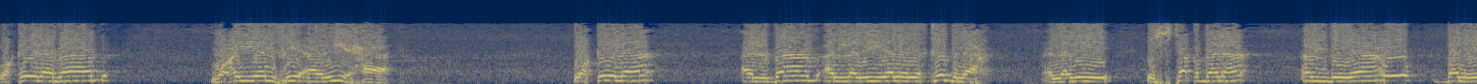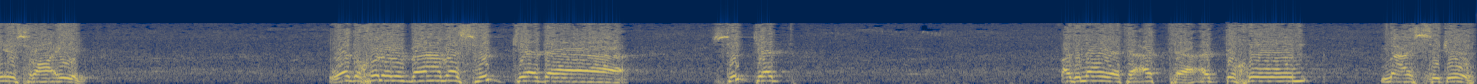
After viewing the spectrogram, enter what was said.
وقيل باب معين في أريحة. وقيل الباب الذي يلي القبلة. الذي استقبل أنبياء بني إسرائيل. وادخلوا الباب سجدا. سجد قد لا يتأتى الدخول مع السجود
